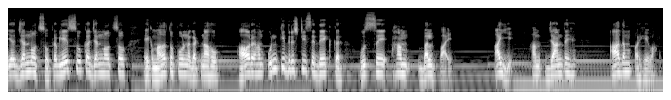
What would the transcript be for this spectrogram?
यह जन्मोत्सव, प्रभु यीशु का जन्मोत्सव एक महत्वपूर्ण घटना हो और हम उनकी दृष्टि से देखकर उससे हम बल पाए। आइए, हम जानते हैं आदम और हेवा। को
